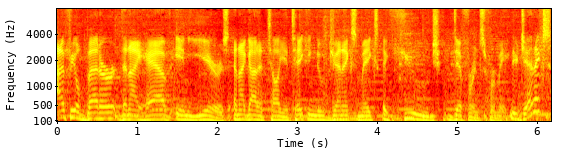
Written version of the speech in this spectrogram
I feel better than I have in years. And I got to tell you, taking Nugenix makes a huge difference for me. Nugenix?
